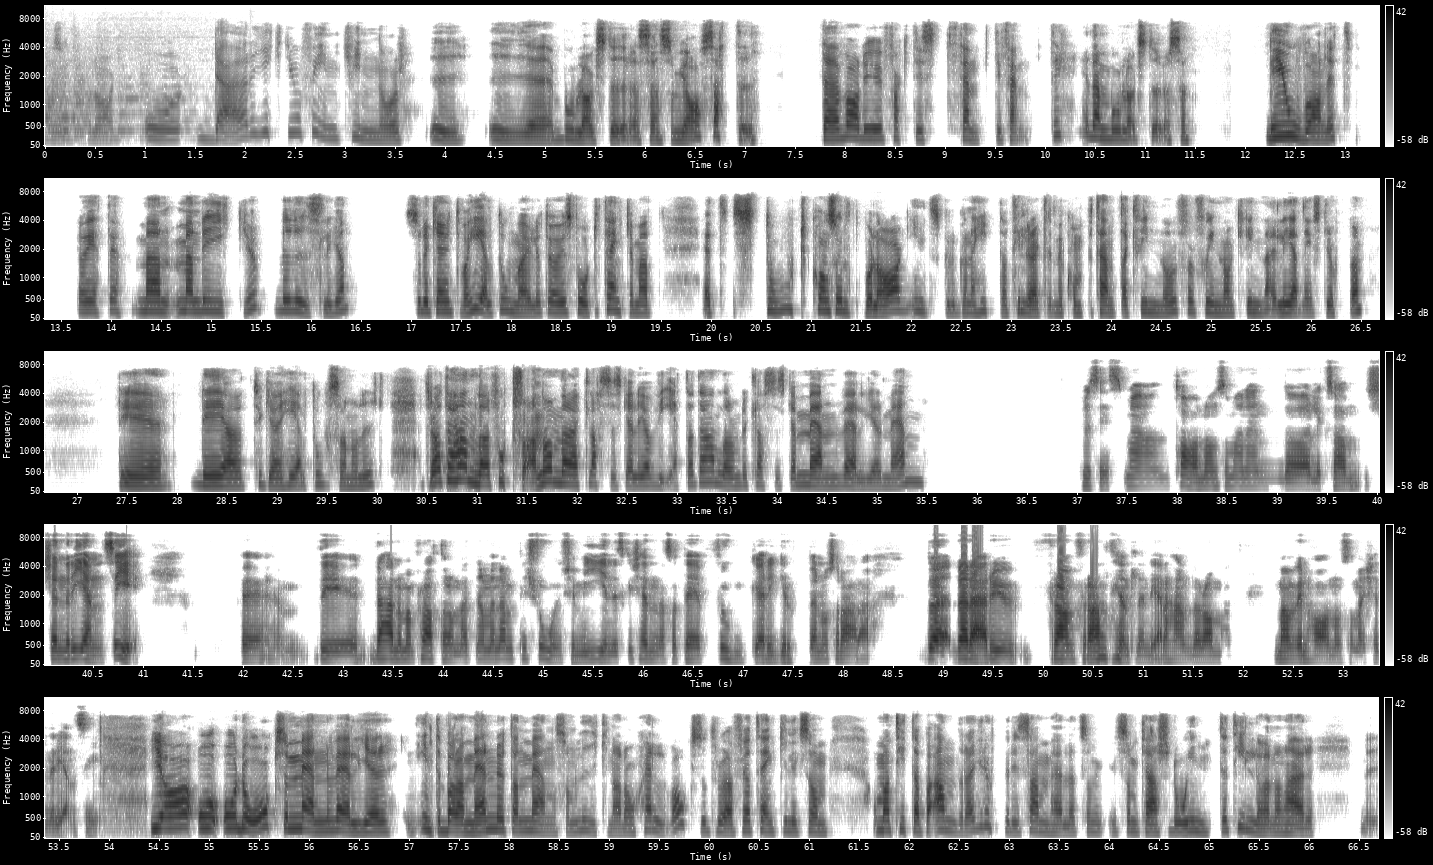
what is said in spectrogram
konsultbolag. Och där gick det ju att få in kvinnor i, i eh, bolagsstyrelsen som jag satt i. Där var det ju faktiskt 50-50 i den bolagsstyrelsen. Det är ovanligt. Jag vet det. Men, men det gick ju bevisligen. Så det kan ju inte vara helt omöjligt. Jag har ju svårt att tänka mig att ett stort konsultbolag inte skulle kunna hitta tillräckligt med kompetenta kvinnor för att få in någon kvinna i ledningsgruppen. Det, det tycker jag är helt osannolikt. Jag tror att det handlar fortfarande om det här klassiska, eller jag vet att det handlar om det klassiska män väljer män. Precis, man tar någon som man ändå liksom känner igen sig i. Ehm, det, det här när man pratar om att ja, men personkemin, det ska kännas att det funkar i gruppen och sådär. Där, där är det ju framförallt egentligen det det handlar om. Att man vill ha någon som man känner igen sig i. Ja, och, och då också män väljer, inte bara män utan män som liknar dem själva också tror jag. För jag tänker liksom, om man tittar på andra grupper i samhället som, som kanske då inte tillhör den här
